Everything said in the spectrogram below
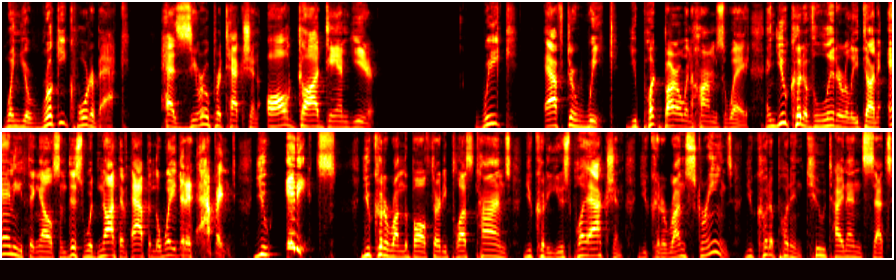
When your rookie quarterback has zero protection all goddamn year. Week after week, you put Burrow in harm's way, and you could have literally done anything else, and this would not have happened the way that it happened. You idiots. You could have run the ball 30 plus times. You could have used play action. You could have run screens. You could have put in two tight end sets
